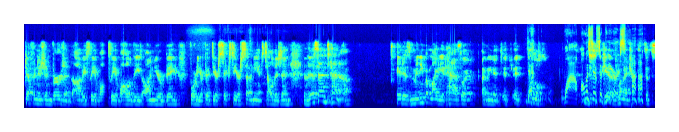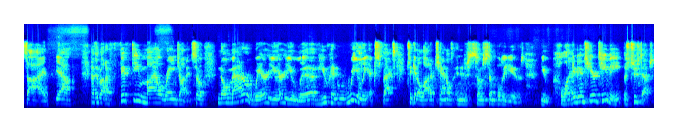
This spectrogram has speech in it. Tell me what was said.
definition versions, obviously of, obviously of all of these on your big 40 or 50 or 60 or 70 inch television. This antenna, it is mini but mighty. It has like, I mean, it, it, it yeah. almost Wow, almost disappears, disappears. when I turn it to the side. Yeah, has about a 50 mile range on it. So no matter where you, where you live, you can really expect to get a lot of channels, and it is so simple to use. You plug it into your TV. There's two steps.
